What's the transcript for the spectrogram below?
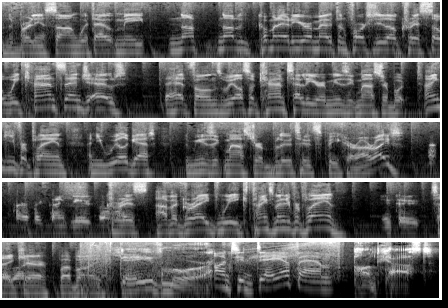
The brilliant song "Without Me." Not not coming out of your mouth, unfortunately, though, Chris. So we can send you out the headphones. We also can't tell you you're a music master, but thank you for playing, and you will get the Music Master Bluetooth speaker. All right, Perfect. Thank you so much. Chris. Have a great week. Thanks, million for playing. You too. Take Bye-bye. care. Bye bye. Dave Moore on Today FM. podcast.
